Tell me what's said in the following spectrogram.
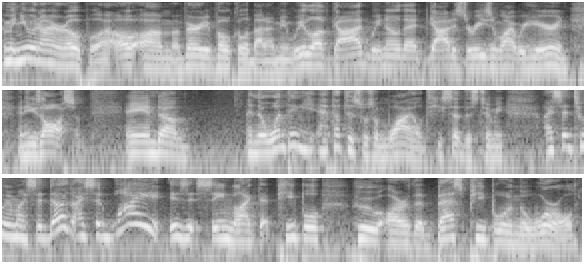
I mean, you and I are open. Oh, um, very vocal about it. I mean, we love God. We know that God is the reason why we're here, and and He's awesome. And um, and the one thing he, I thought this was wild. He said this to me. I said to him, I said, Doug, I said, why is it seem like that people who are the best people in the world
